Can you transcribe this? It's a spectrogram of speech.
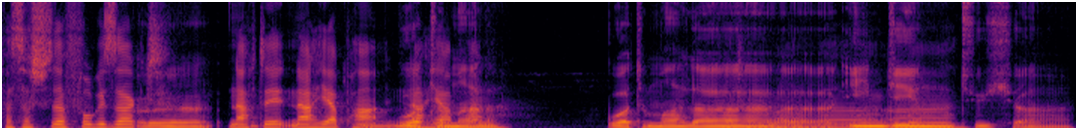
Was hast du davor gesagt? Äh, nach, de, nach, Japan, nach Japan? Guatemala, Guatemala, äh, Indien. Tücher.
